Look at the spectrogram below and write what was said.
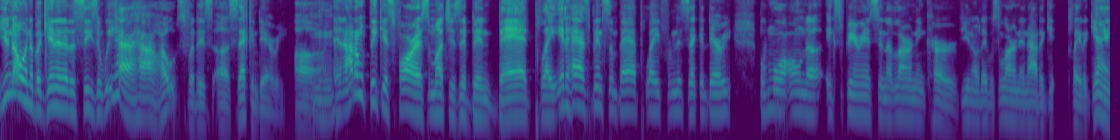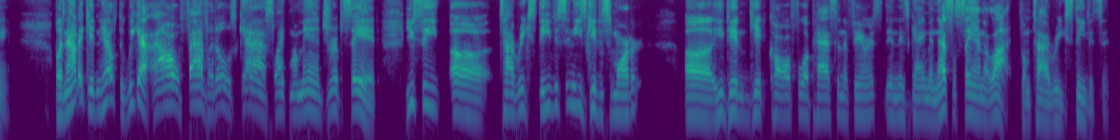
You know, in the beginning of the season, we had high hopes for this uh secondary. Uh Mhm. and I don't think as far as much as it been bad play. It has been some bad play from the secondary, but more on the experience and the learning curve. You know, they was learning how to get play the game. But now they're getting healthy. We got all five of those guys, like my man Drip said. You see uh Tyrique Stevenson, he's getting smarter. Uh, he didn't get called for a pass interference in this game, and that's saying a lot from Tyrique Stevenson.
